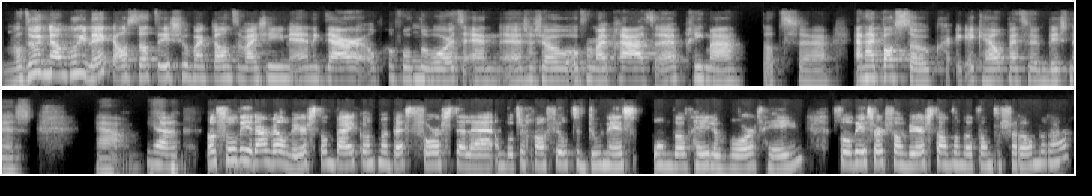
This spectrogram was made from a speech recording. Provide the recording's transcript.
wat doe ik nou moeilijk als dat is hoe mijn klanten mij zien en ik daar opgevonden word en uh, ze zo over mij praten? Prima. Dat, uh, en hij past ook. Ik, ik help met hun business. Ja. ja, wat voelde je daar wel weerstand bij? Kan ik me best voorstellen, omdat er gewoon veel te doen is om dat hele woord heen. Voelde je een soort van weerstand om dat dan te veranderen?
